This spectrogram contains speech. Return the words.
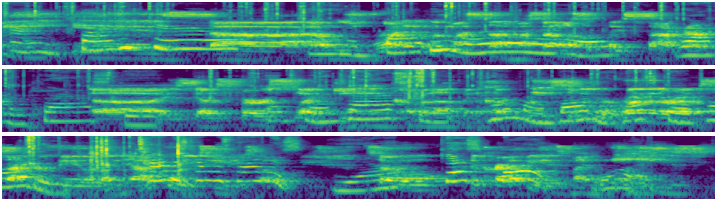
is uh, I was running with my son. My son wants to play soccer. Uh, he's got his first like game coming up in a couple weeks. So we were running around the soccer field, and I'm 42 years old. So the crappy is my knees.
